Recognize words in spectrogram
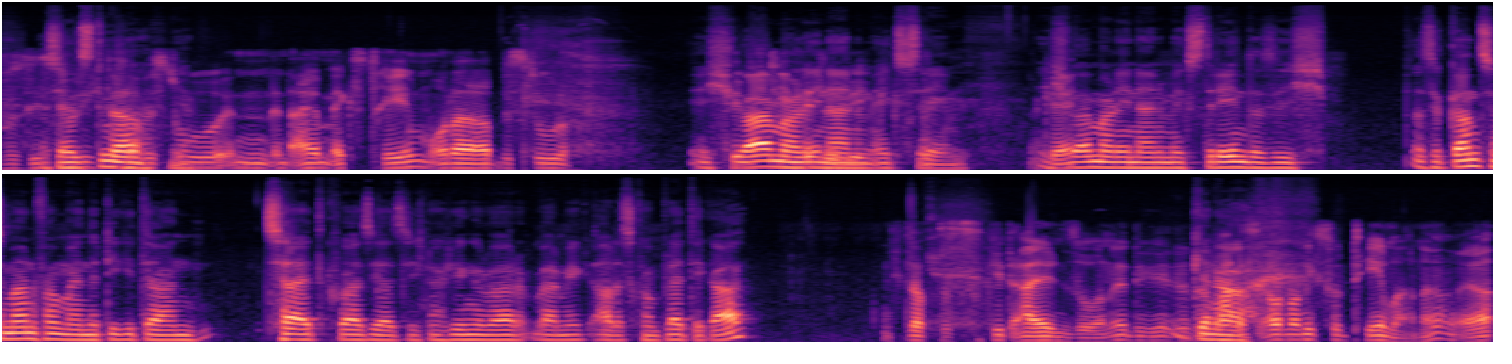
Wo siehst du dich du da? Bist ja. du in, in einem Extrem oder bist du... Ich war mal in einem Extrem. Okay. Ich war mal in einem Extrem, dass ich, also ganz am Anfang meiner digitalen Zeit quasi, als ich noch jünger war, war mir alles komplett egal. Ich glaube, das geht allen so, ne? Die, da genau. war das auch noch nicht so ein Thema, ne? Ja.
